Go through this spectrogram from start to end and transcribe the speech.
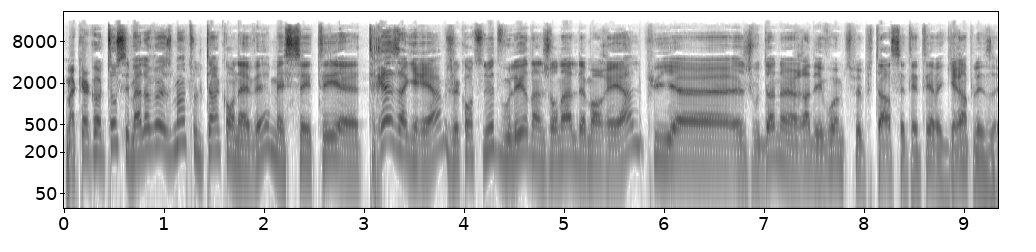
Macacoto, c'est malheureusement tout le temps qu'on avait, mais c'était euh, très agréable. Je vais continuer de vous lire dans le journal de Montréal, puis euh, je vous donne un rendez-vous un petit peu plus tard cet été avec grand plaisir.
